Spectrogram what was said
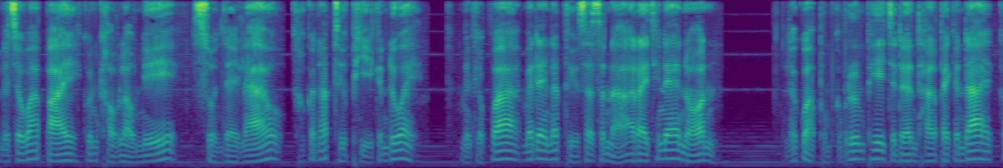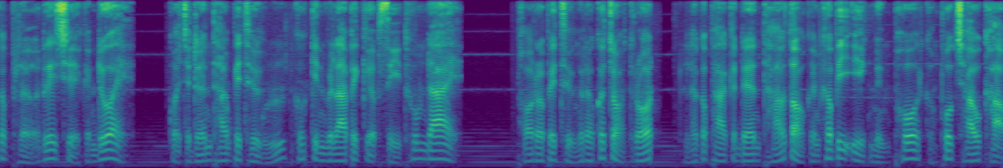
และจะว่าไปคนเขาเหล่านี้ ส่วนใหญ่แล้วเขาก็นับถือผีกันด้วย เหมือนกับว่าไม่ได้นับถือศาสนาอะไรที่แน่นอน แล้วกว่าผมกับรุ่นพี่จะเดินทางไปกันได้ ก็เผลอเรื่อยเฉยกันด้วย กว่าจะเดินทางไปถึงก็กินเวลาไปเกือบสี่ทุ่มได้ พอเราไปถึงเราก็จอดรถ แล้วก็พากันเดินเท้าต่อกันเข้าไปอีกหนึ่งโพดของพวกชาวเขา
